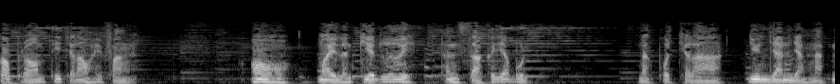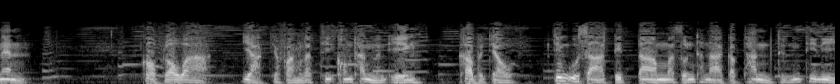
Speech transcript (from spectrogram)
ก็พร้อมที่จะเล่าให้ฟัง อ๋อไม่รังเกียจเลย ท่านสักยบุตร นักพจชรายืนยันอย่างหนักแน่น ก็เพราะว่าอยากจะฟังลัทธิของท่านนั่นเอง ข้าพเจ้าจึงอุตส่าห์ติดตามมาสนทนากับท่านถึงที่นี่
